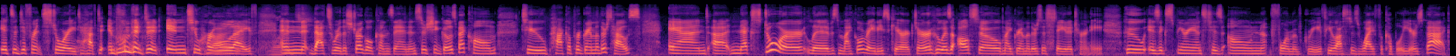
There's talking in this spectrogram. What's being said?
It's a different story to have to implement it into her Right. life. And that's where the struggle comes in. And so she goes back home to pack up her grandmother's house. And uh, next door lives Michael Rady's character, who is also my grandmother's estate attorney, who is experienced his own form of grief. He lost his wife a couple of years back.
